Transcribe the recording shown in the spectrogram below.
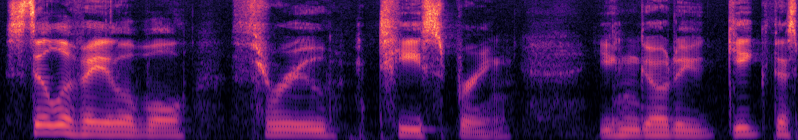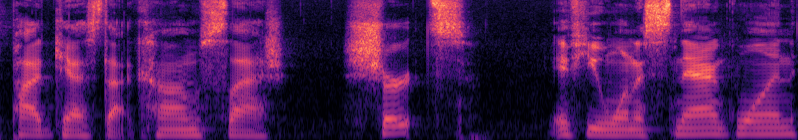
still available through Teespring. You can go to geekthispodcast.com slash shirts if you want to snag one.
